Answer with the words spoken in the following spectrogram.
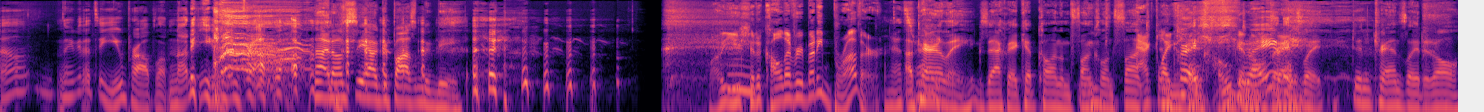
Well, maybe that's a you problem, not a union problem. I don't see how it could possibly be. Well, you should have called everybody brother. That's right. Apparently, exactly. I kept calling them Funkle and Funk. Act like and Hulk it Hogan didn't translate. Didn't translate at all.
